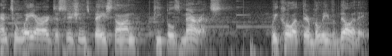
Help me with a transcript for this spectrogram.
and to weigh our decisions based on people's merits. We call it their believability.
